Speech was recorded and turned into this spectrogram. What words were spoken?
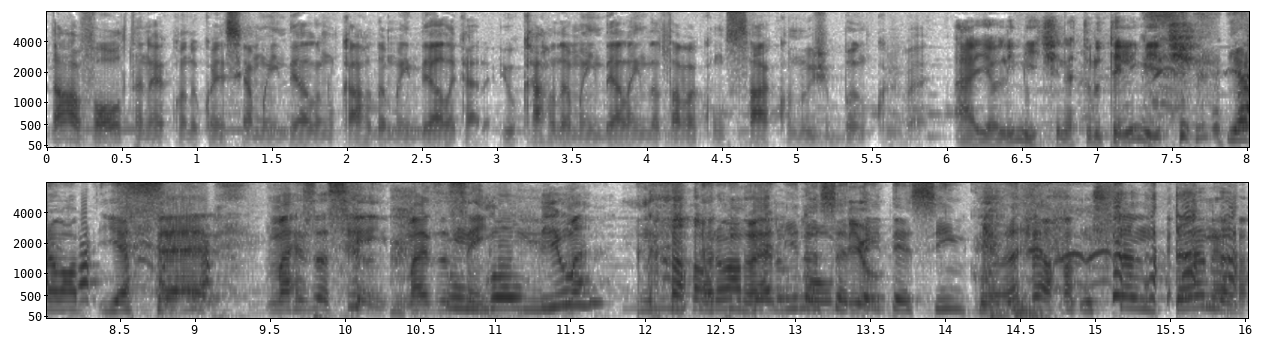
Dar uma volta, né? Quando eu conheci a mãe dela no carro da mãe dela, cara. E o carro da mãe dela ainda tava com saco nos bancos, velho. Aí é o limite, né? Tudo tem limite. E era uma. E é- Sério. Mas assim, mas assim. um gol mil, ma- não, era uma não era um Belina Gol mil. 75, né? um Santana.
